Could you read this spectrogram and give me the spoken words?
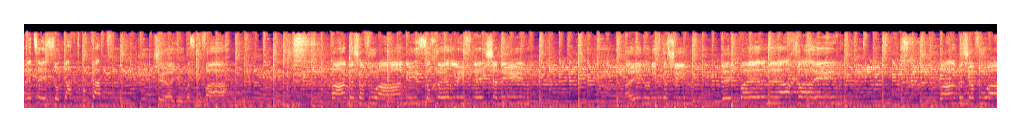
לאמץ איזו דת או כת שהיו בסביבה. פעם בשבוע אני זוכר לפני שנים היינו נפגשים להתפעל מהחיים פעם בשבוע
